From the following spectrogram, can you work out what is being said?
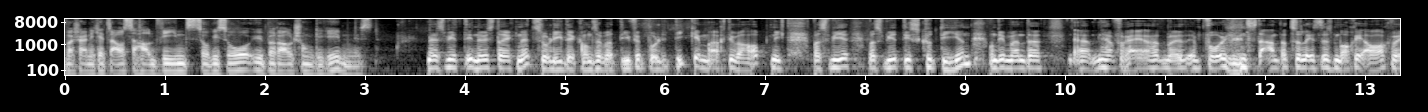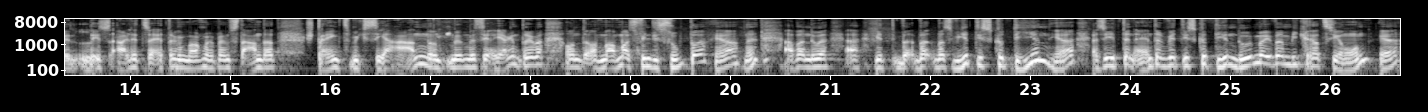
wahrscheinlich jetzt außerhalb Wiens sowieso überall schon gegeben ist. Es wird in Österreich nicht solide konservative Politik gemacht, überhaupt nicht. Was wir, was wir diskutieren, und ich meine, der äh, Herr Freier hat mir empfohlen, den Standard zu lesen, das mache ich auch, weil ich lese alle Zeitungen, manchmal beim Standard strengt es mich sehr an und mir sehr ärgern drüber. Und manchmal finde ich super, ja, ne? aber nur, äh, wir, was wir diskutieren, ja, also ich habe den Eindruck, wir diskutieren nur mehr über Migration, ja,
